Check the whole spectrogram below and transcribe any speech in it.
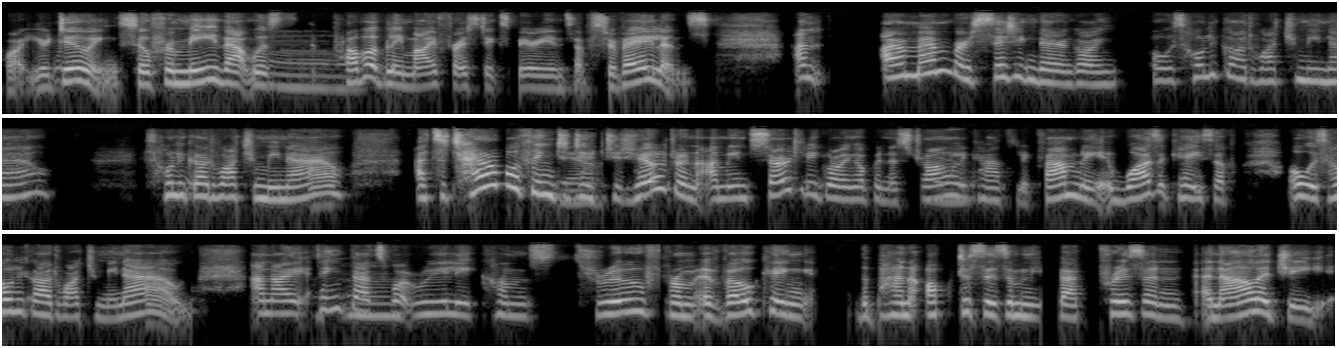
what you're doing. So, for me, that was mm. probably my first experience of surveillance. And I remember sitting there and going, Oh, is Holy God watching me now? Is Holy God watching me now? It's a terrible thing to yeah. do to children. I mean, certainly growing up in a strongly yeah. Catholic family, it was a case of, oh, is Holy God watching me now? And I think that's mm. what really comes through from evoking the panopticism, that prison analogy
